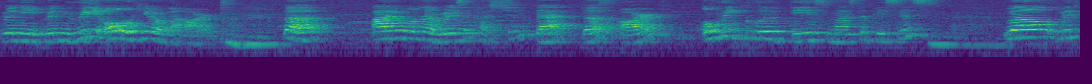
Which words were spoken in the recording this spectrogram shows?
when, you, when we all hear about art. But I want to raise a question that does art only include these masterpieces? Well, we,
